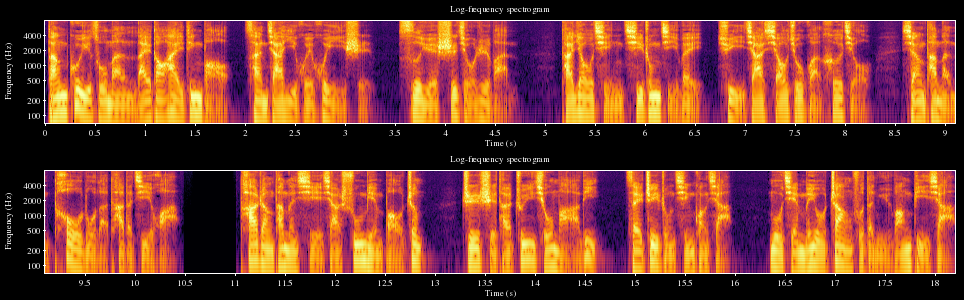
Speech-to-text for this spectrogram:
当贵族们来到爱丁堡参加议会会议时，四月十九日晚，他邀请其中几位去一家小酒馆喝酒，向他们透露了他的计划。他让他们写下书面保证，支持他追求玛丽。在这种情况下，目前没有丈夫的女王陛下。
